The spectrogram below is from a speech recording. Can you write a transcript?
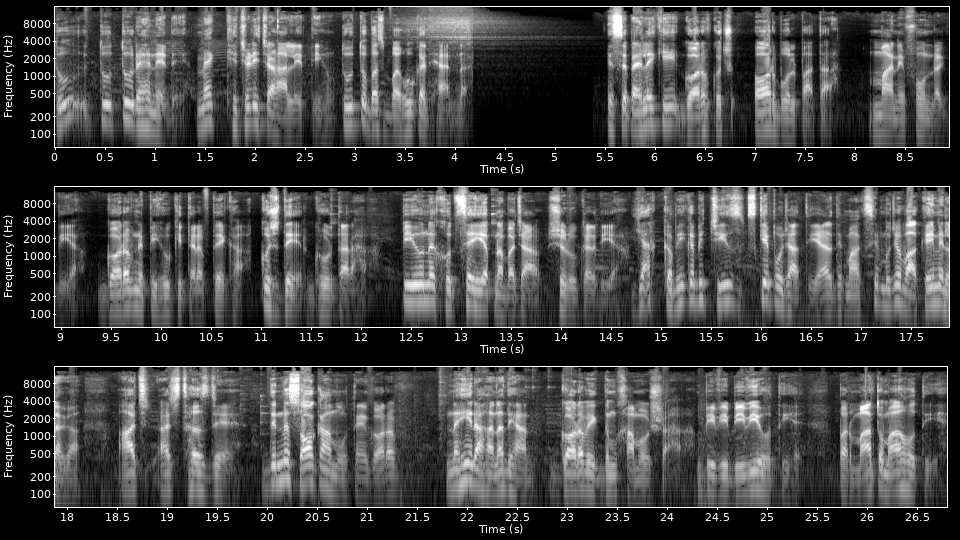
तू तू तू रहने दे। मैं खिचड़ी चढ़ा लेती हूँ। तू तो बस बहू का ध्यान रख। इससे पहले कि गौरव कुछ और बोल पाता, माँ ने फ़ोन रख दिया। गौरव ने पीहू की तरफ़ देखा। कुछ देर घूरता रहा। पीहू ने खुद से ही अपना बचाव शुरू कर दिया। यार कभी कभी चीज़ स्किप हो जाती है यार दिमाग से। मुझे वाकई में लगा, आज आज थर्सडे है। दिन में सौ काम होते हैं, गौरव। नहीं रहा ना ध्यान। गौरव एकदम खामोश रहा। बीवी बीवी होती है, पर माँ तो माँ होती है।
